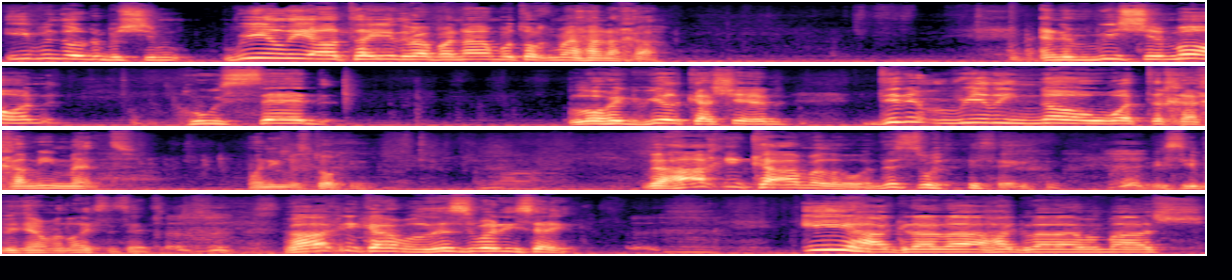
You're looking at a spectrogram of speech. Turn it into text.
even though Rabbi Shimon, really I'll tell you the Rabbanan, we're talking about Hanacha. And Rabbi Shimon, who said lo higril kasher, didn't really know what the Chachamim meant when he was talking. V'hachi ka'amalu. And this is what he's saying. You see, Benjamin likes say it. V'hachi ka'amalu. This is what he's saying. I hagrala hagrala mamash.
